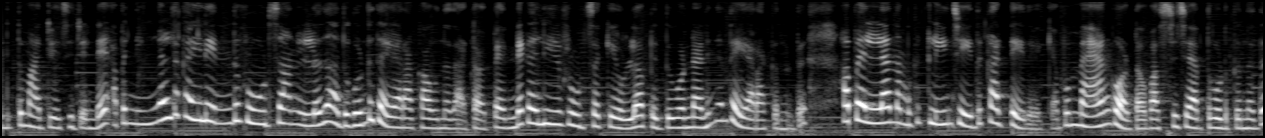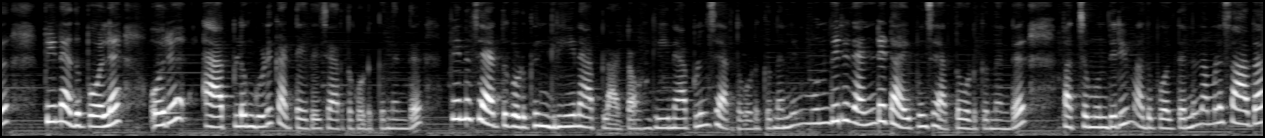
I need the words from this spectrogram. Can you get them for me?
എടുത്ത് മാറ്റി വെച്ചിട്ടുണ്ട്. അപ്പം നിങ്ങളുടെ കയ്യിൽ എന്ത് ഫ്രൂട്ട്സ് ആണുള്ളത് അതുകൊണ്ട് തയ്യാറാക്കാവുന്നതാട്ടോ. അപ്പോൾ എന്റെ കയ്യിൽ ഈ ഫ്രൂട്ട്സ് ഒക്കെ ഉള്ളൂ. അപ്പോൾ ഇതുകൊണ്ടാണ് ഞാൻ തയ്യാറാക്കുന്നത്. അപ്പോൾ എല്ലാം നമുക്ക് ക്ലീൻ ചെയ്ത് കട്ട് ചെയ്ത് വെക്കാം. അപ്പോൾ മാംഗോ ആട്ടോ ഫസ്റ്റ് ചേർത്ത് കൊടുക്കുന്നത്. പിന്നെ അതുപോലെ ഒരു ആപ്പിളും കൂടി കട്ട് ചെയ്ത് ചേർത്ത് കൊടുക്കുന്നുണ്ട്. പിന്നെ ചേർത്ത് കൊടുക്കും ഗ്രീൻ ആപ്പിളാട്ടോ. ഗ്രീൻ ആപ്പിളും ചേർത്ത് കൊടുക്കുന്നുണ്ട്. മുന്തിരി രണ്ട് ടൈപ്പും ചേർത്ത് കൊടുക്കുന്നുണ്ട്. പച്ചമുന്തിരിയും അതുപോലെ തന്നെ നമ്മൾ സാധാ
